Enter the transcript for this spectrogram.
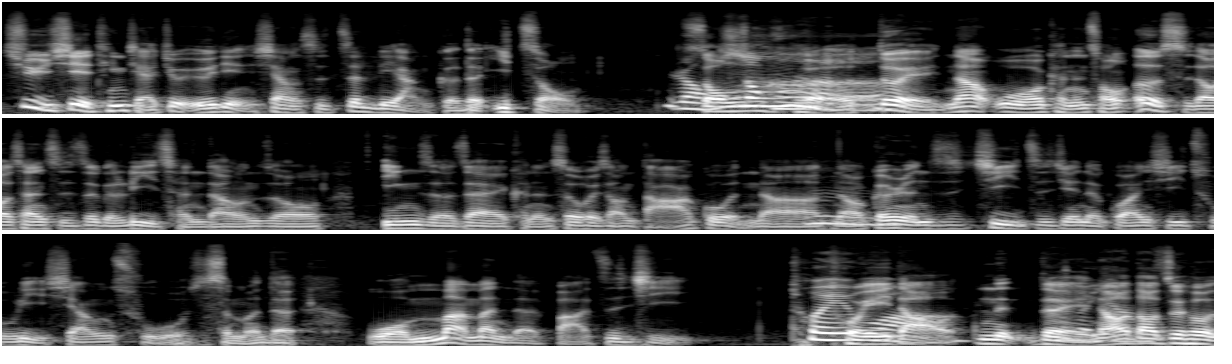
巨蟹听起来就有点像是这两个的一种。综合对，那我可能从二十到三十这个历程当中，因着在可能社会上打滚啊，嗯、然后跟人之际之间的关系处理相处什么的，我慢慢的把自己。推推到那对，然后到最后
